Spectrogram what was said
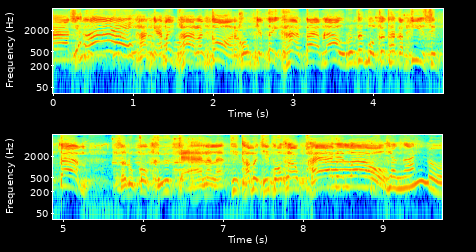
ากเอ้ยถ้าแกไม่พลาดแล้วก็เราคงเก็บได้อีกห้าแต้มแล้ว รวมทั้งหมดก็เท่ากับยี่สิบแต้ม สรุปก็คือแกนั่นแหละ ที่ทำให้ทีมของเราแพ้ไงเล่า อย่างนั้นเหรอ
